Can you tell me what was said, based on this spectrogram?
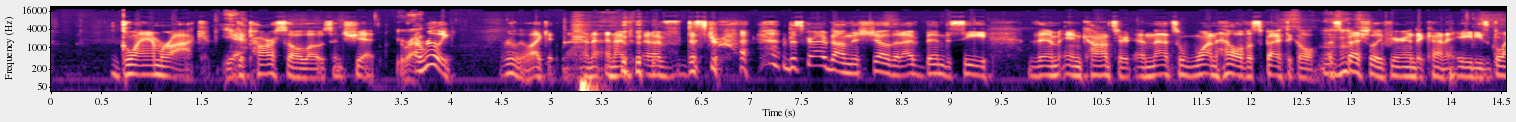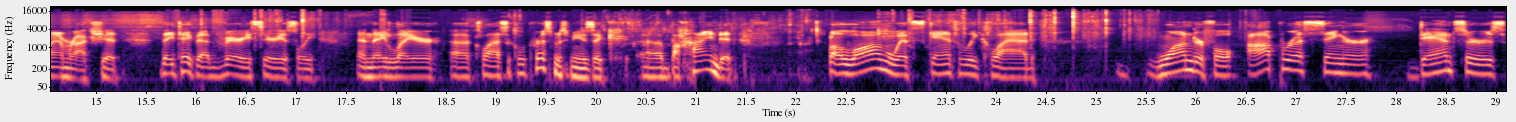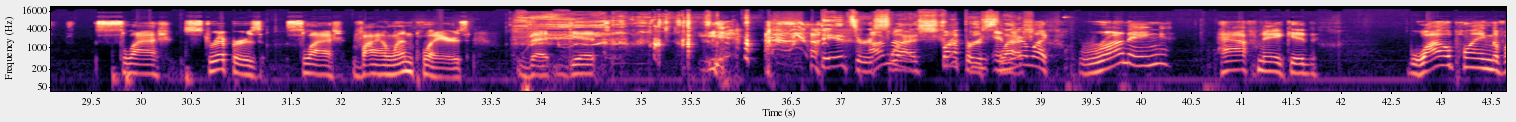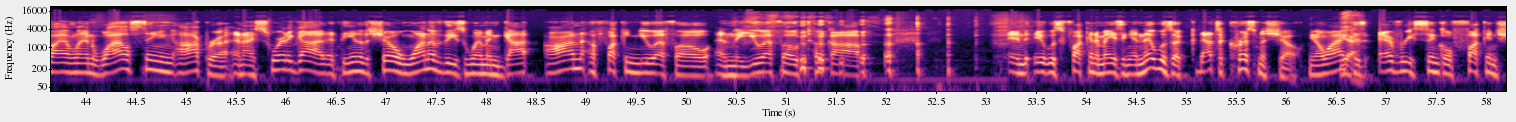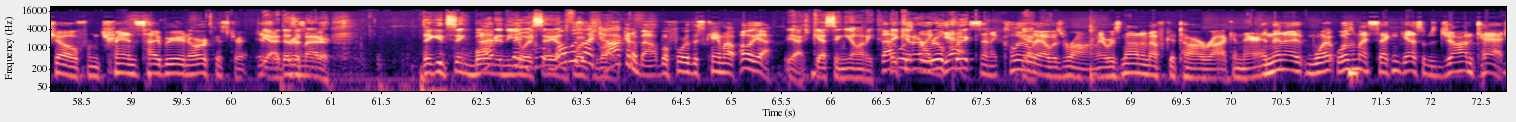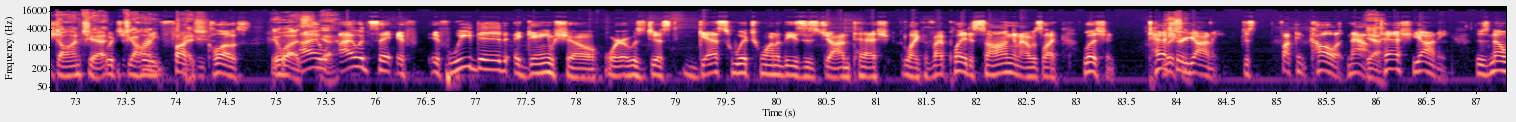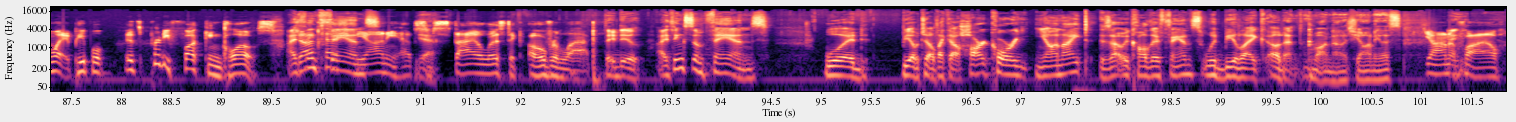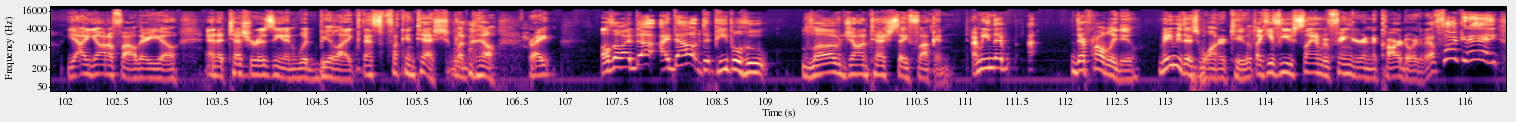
glam rock yeah. guitar solos and shit. You're right. I really, really like it, and, and I've and I've described described on this show that I've been to see them in concert, and that's one hell of a spectacle, mm-hmm. especially if you're into kind of '80s glam rock shit. They take that very seriously, and they layer uh, classical Christmas music uh, behind it, along with scantily clad, wonderful opera singer dancers slash strippers slash violin players that get dancers slash strippers and they're like running half naked while playing the violin while singing opera and i swear to god at the end of the show one of these women got on a fucking ufo and the ufo took off and it was fucking amazing. And it was a that's a Christmas show. You know why? Because yeah. every single fucking show from Trans Siberian Orchestra. yeah, it doesn't Christmas. matter. They could sing "Born I've in the been, USA." What was I July. talking about before this came up? Oh yeah, yeah, guessing Yanni. That hey, was can my I real guess, quick? and it, clearly yeah. I was wrong. There was not enough guitar rock in there. And then I what was my second guess? It was John Tesh. John Chet, which John is pretty fucking close. It was. I yeah. I would say if if we did a game show where it was just guess which one of these is John Tesh. Like if I played a song and I was like, listen, Tesh Listen. or Yanni fucking call it now. Yeah. Tesh Yanni. There's no way. People, it's pretty fucking close. I John think Tesh fans- and Yanni have yeah. some stylistic overlap. They do. I think some fans would be able to like a hardcore Yannite. Is that what we call their fans? Would be like, oh, no, come on, now it's Yanni. That's Yannophile. yeah, a Yannophile. There you go. And a Tesherizian would be like, that's fucking Tesh. What the hell, right? Although I, doubt- I doubt that people who love John Tesh say fucking. I mean, they they probably do. Maybe there's one or two. Like if you slam your finger in the car door, they're like, fucking hey.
